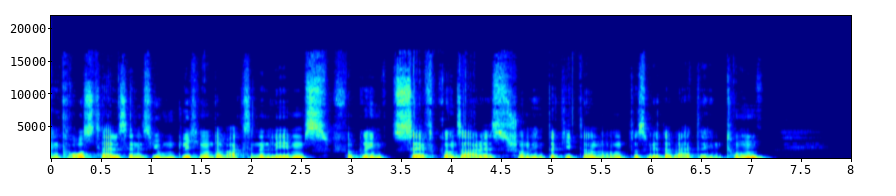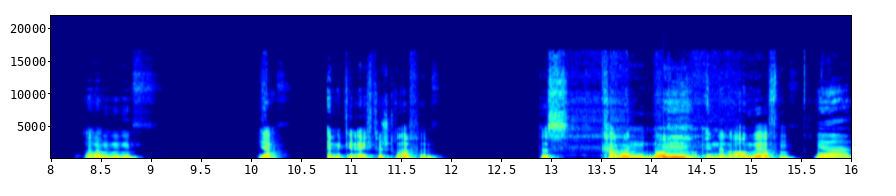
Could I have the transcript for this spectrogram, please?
ein Großteil seines jugendlichen und erwachsenen Lebens verbringt Seth Gonzalez schon hinter Gittern und das wird er weiterhin tun. Ähm, ja, eine gerechte Strafe. Das kann man noch hm. in den Raum werfen. Ja,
